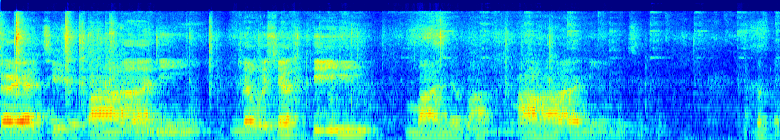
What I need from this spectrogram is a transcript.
तळ्याचे पाणी नवशक्ती मानवा आणि बनतात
